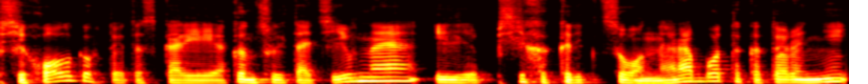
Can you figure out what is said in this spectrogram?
психологов, то это скорее консультативная или психокоррекционная работа, которая не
